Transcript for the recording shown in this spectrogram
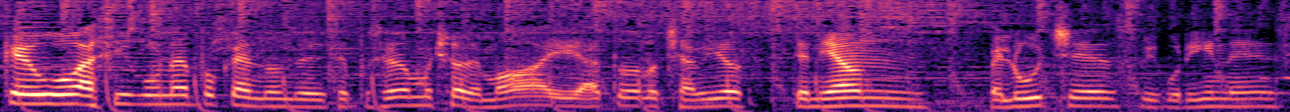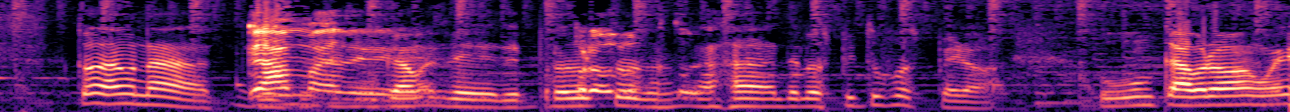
Que hubo así una época en donde se pusieron mucho de moda y a todos los chavillos tenían peluches, figurines, toda una Gama de- gama de, de productos, productos. ajá, de los pitufos, pero hubo un cabrón, güey,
